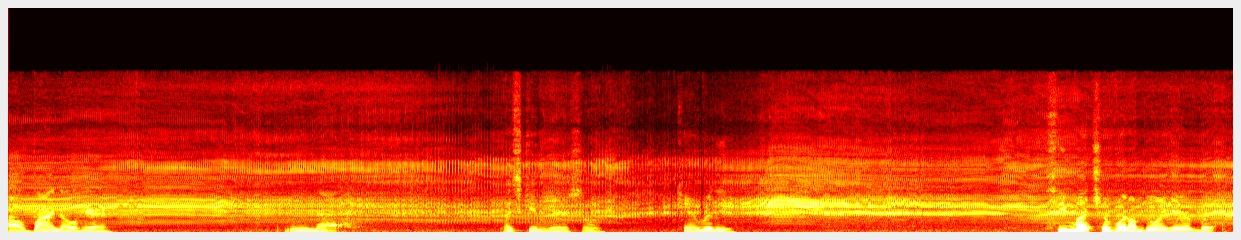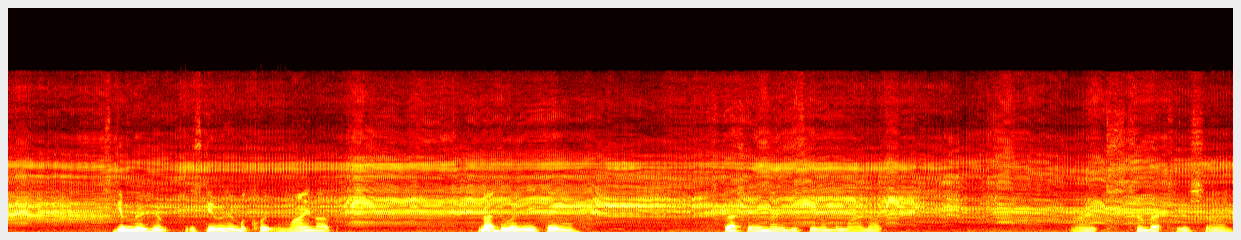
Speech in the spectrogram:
albino hair. I mean that light skin hair, so can't really see much of what I'm doing here, but just giving him just giving him a quick lineup. Not doing anything special and just giving him a lineup. Alright, turn back to this side.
